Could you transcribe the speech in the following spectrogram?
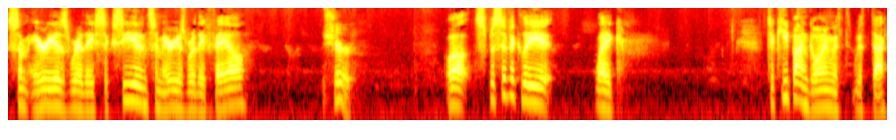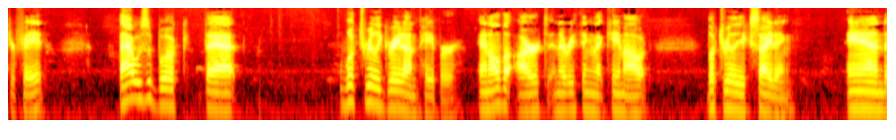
some areas where they succeed and some areas where they fail? Sure. Well, specifically, like to keep on going with with Doctor Fate, that was a book that looked really great on paper, and all the art and everything that came out looked really exciting. And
